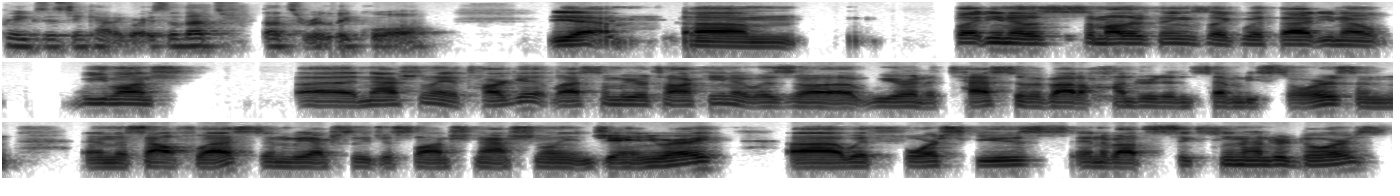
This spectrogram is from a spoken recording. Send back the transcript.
pre-existing categories. So that's that's really cool. Yeah um, but you know some other things like with that you know we launched uh, nationally at Target. Last time we were talking, it was uh, we were in a test of about 170 stores in in the Southwest, and we actually just launched nationally in January uh, with four SKUs in about 1,600 doors.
